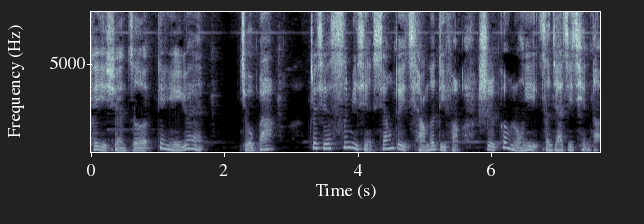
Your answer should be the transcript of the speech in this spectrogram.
可以选择电影院、酒吧这些私密性相对强的地方是更容易增加激情的。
